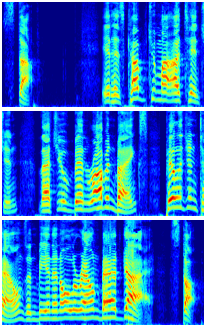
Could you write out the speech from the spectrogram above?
stop. It has come to my attention that you've been robbing banks, pillaging towns, and being an all around bad guy. Stop.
